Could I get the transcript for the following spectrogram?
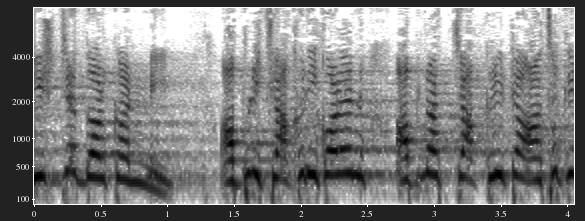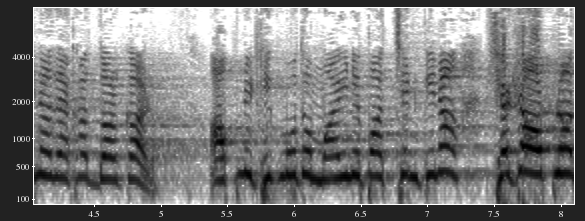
লিস্টের দরকার নেই। আপনি চাকরি করেন, আপনার চাকরিটা আছে কিনা দেখার দরকার। আপনি ঠিকমতো মাইনে পাচ্ছেন কিনা, সেটা আপনার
